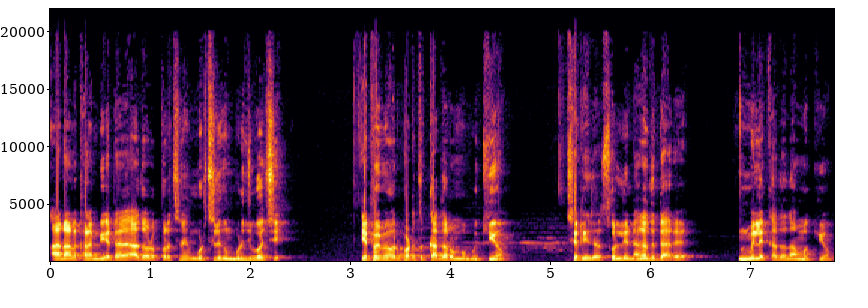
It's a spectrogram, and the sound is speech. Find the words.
அதனால் கிளம்பிட்டார் அதோட பிரச்சனை முடிச்சிடுங்க முடிஞ்சு போச்சு. எப்போயுமே ஒரு படத்துக்கு கதை ரொம்ப முக்கியம். சரி இதை சொல்லி நகர்ந்துட்டாரு. உண்மையிலே கதை தான் முக்கியம்.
